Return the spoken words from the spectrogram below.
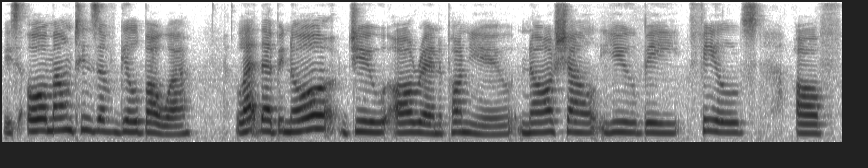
It's O mountains of Gilboa, let there be no dew or rain upon you, nor shall you be fields of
